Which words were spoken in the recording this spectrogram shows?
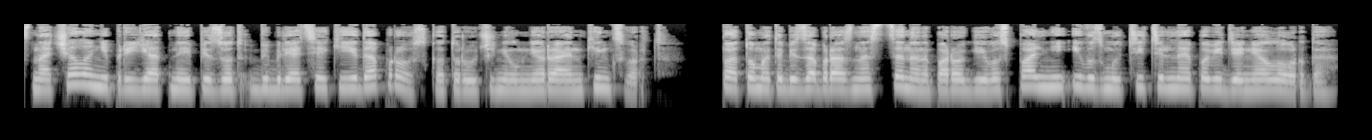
Сначала неприятный эпизод в библиотеке и допрос, который учинил мне Райан Кингсворт. Потом эта безобразная сцена на пороге его спальни и возмутительное поведение лорда.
